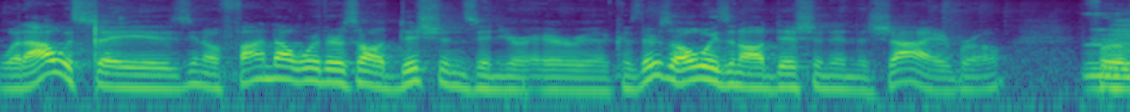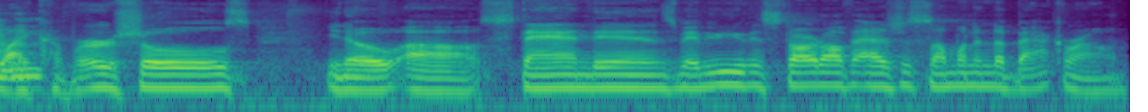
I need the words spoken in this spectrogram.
what I would say is, you know, find out where there's auditions in your area because there's always an audition in the Chi, bro, for Mhm. like commercials, you know, uh, stand-ins. Maybe you even start off as just someone in the background,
